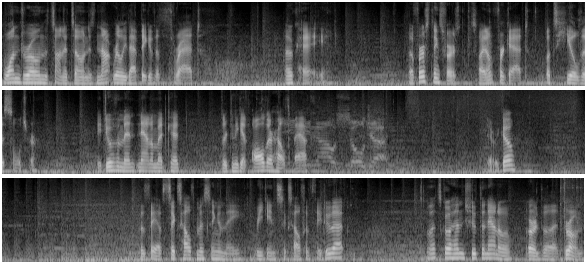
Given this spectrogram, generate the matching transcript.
One drone that's on its own is not really that big of a threat. Okay. So first things first, so I don't forget, let's heal this soldier. They do have a men- nano med kit. They're going to get all their health back. There we go. Because they have six health missing and they regain six health if they do that. Let's go ahead and shoot the nano, or the drone.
